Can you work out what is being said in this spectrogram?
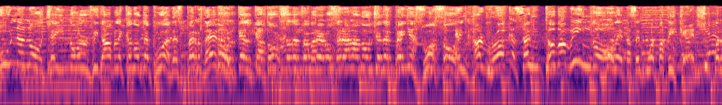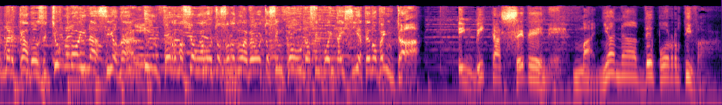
una noche inolvidable que no te puedes perder. Porque el 14 de febrero será la noche de Peña Suazo en Hard Rock Santo Domingo. Boletas en Huepa Supermercados Jumbo y Nacional. Información al 809-851-5790. Invita CDN. Mañana Deportiva.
